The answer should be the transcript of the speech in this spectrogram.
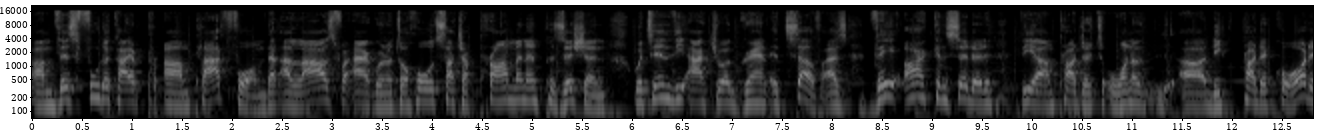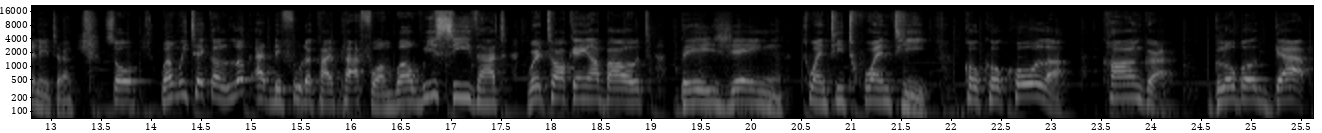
um, this Foodakai um, platform that allows for Agroknow to hold such a prominent position within the actual grant itself, as they are considered the um, project one of uh, the project coordinator. So when we take a look at the Foodakai platform, well, we see that we're talking about Beijing 2020, Coca-Cola, Conagra, Global Gap,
